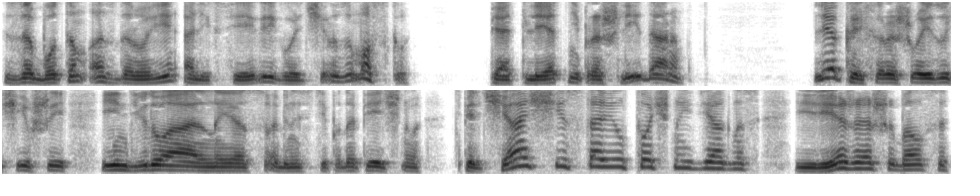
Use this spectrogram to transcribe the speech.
заботам о здоровье Алексея Григорьевича Разумовского. Пять лет не прошли даром. Лекарь, хорошо изучивший индивидуальные особенности подопечного, теперь чаще ставил точный диагноз и реже ошибался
